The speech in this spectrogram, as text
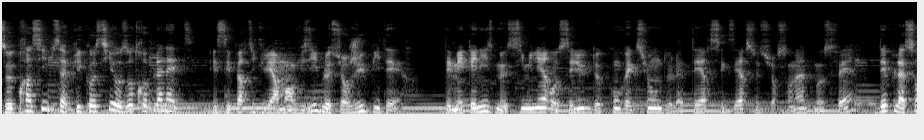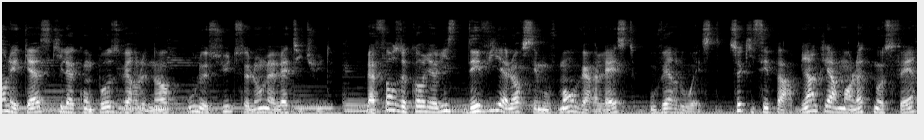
Ce principe s'applique aussi aux autres planètes, et c'est particulièrement visible sur Jupiter. Des mécanismes similaires aux cellules de convection de la Terre s'exercent sur son atmosphère, déplaçant les gaz qui la composent vers le nord ou le sud selon la latitude. La force de Coriolis dévie alors ses mouvements vers l'est ou vers l'ouest, ce qui sépare bien clairement l'atmosphère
